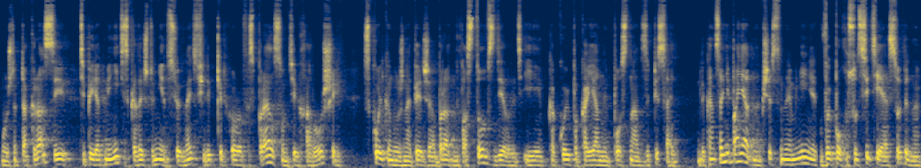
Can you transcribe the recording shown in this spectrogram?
можно так раз и теперь отменить и сказать, что нет, все, знаете, Филипп Киркоров исправился, он теперь хороший, сколько нужно, опять же, обратных постов сделать и какой покаянный пост надо записать. До конца непонятно. Общественное мнение в эпоху соцсетей особенно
